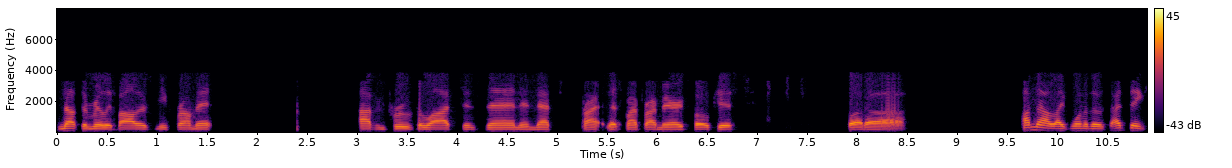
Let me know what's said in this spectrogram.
nothing really bothers me from it. I've improved a lot since then, and that's pri- that's my primary focus. But uh, I'm not like one of those. I think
